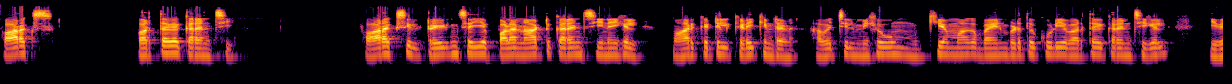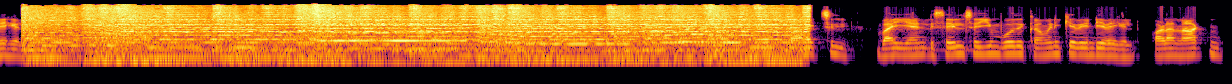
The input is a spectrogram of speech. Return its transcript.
ஃபாரக்ஸ் வர்த்தக கரன்சி ஃபாரக்ஸில் ட்ரேடிங் செய்ய பல நாட்டு கரன்சி இணைகள் மார்க்கெட்டில் கிடைக்கின்றன. அவற்றில் மிகவும் முக்கியமாக பயன்படுத்தக்கூடிய வர்த்தக கரன்சிகள் இவைகள். ஃபாரக்ஸில் பை அண்ட் சேல் செய்யும் போது கவனிக்க வேண்டியவைகள். பல நாட்டின்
